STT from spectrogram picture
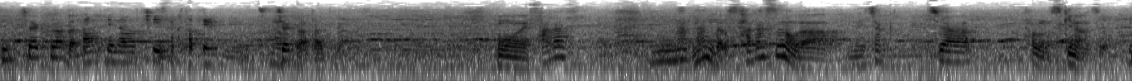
ちっちゃくは立てアンテナを小さく立てる。ちっちゃくは立てて。るもうね探すななんだろう探すのがめちゃくちゃ多分好きなんですよ。う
